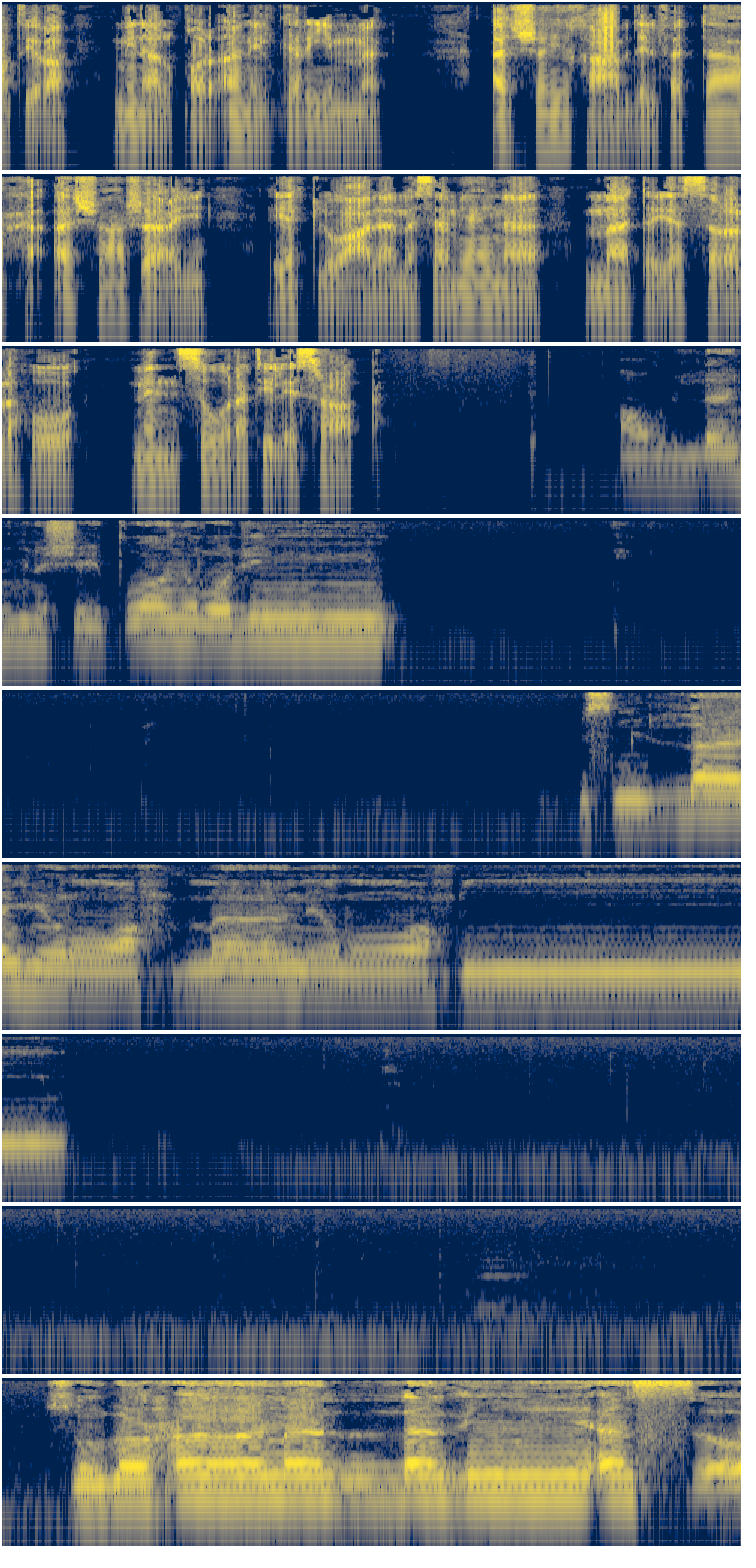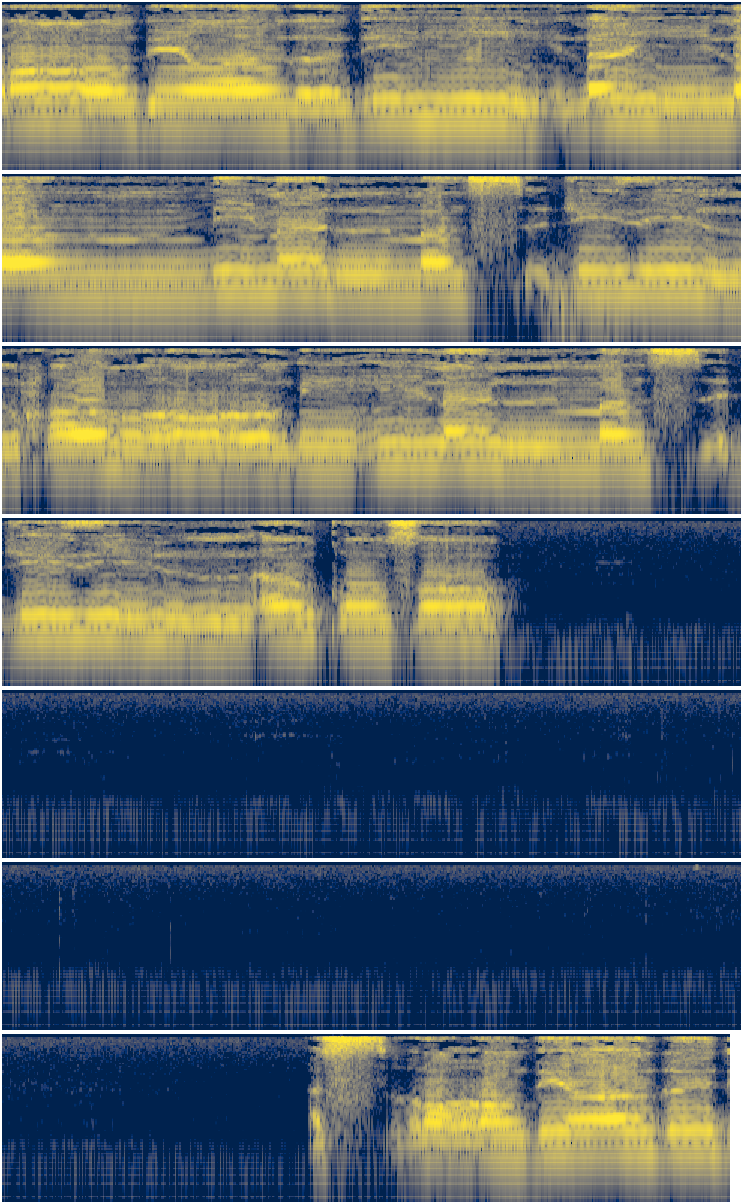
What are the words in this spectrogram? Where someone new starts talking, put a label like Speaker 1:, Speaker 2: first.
Speaker 1: عطرة من القرآن الكريم. الشيخ عبد الفتاح الشعشاعي يتلو على مسامعنا ما تيسر له من سورة الإسراء.
Speaker 2: أعوذ بالله من الشيطان الرجيم. بسم الله الرحمن الرحيم. سبحان الذي أسرى بعبده ليلا من المسجد الحرام إلى المسجد الأقصى. أسرى بعبده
